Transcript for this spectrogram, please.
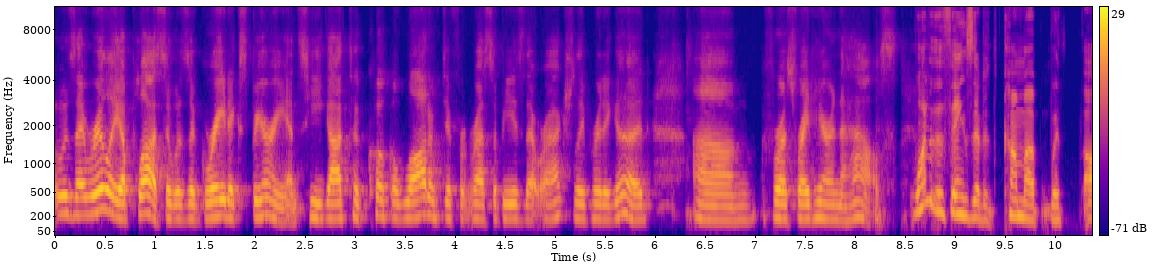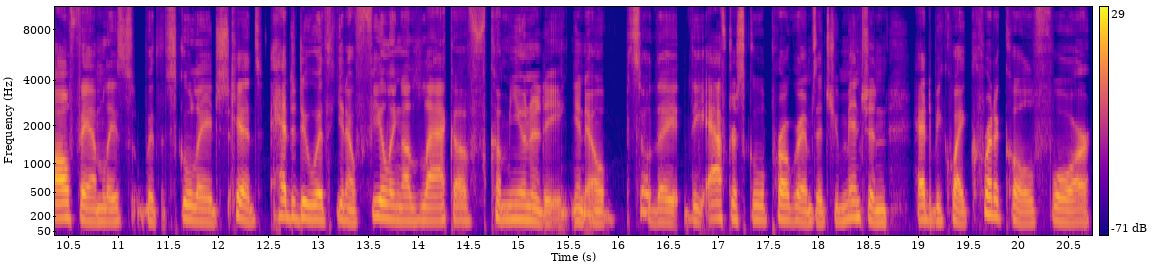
it was a really a plus. It was a great experience. He got to cook a lot of different recipes that were actually pretty good um, for us right here in the house. One of the things that had come up with all families with school age kids had to do with you know feeling a lack of community you know so the the after school programs that you mentioned had to be quite critical for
